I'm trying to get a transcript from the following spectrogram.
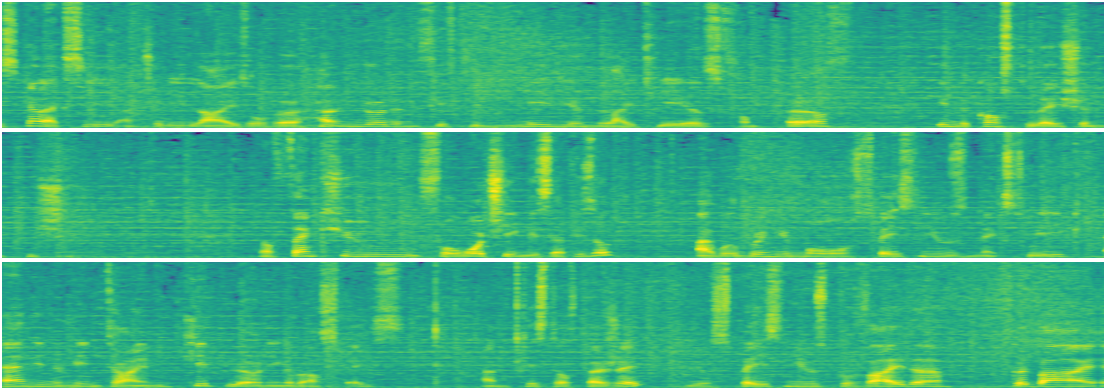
This galaxy actually lies over 150 million light years from Earth in the constellation Pisces. Now thank you for watching this episode. I will bring you more space news next week and in the meantime keep learning about space. I'm Christophe Paget, your space news provider. Goodbye.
